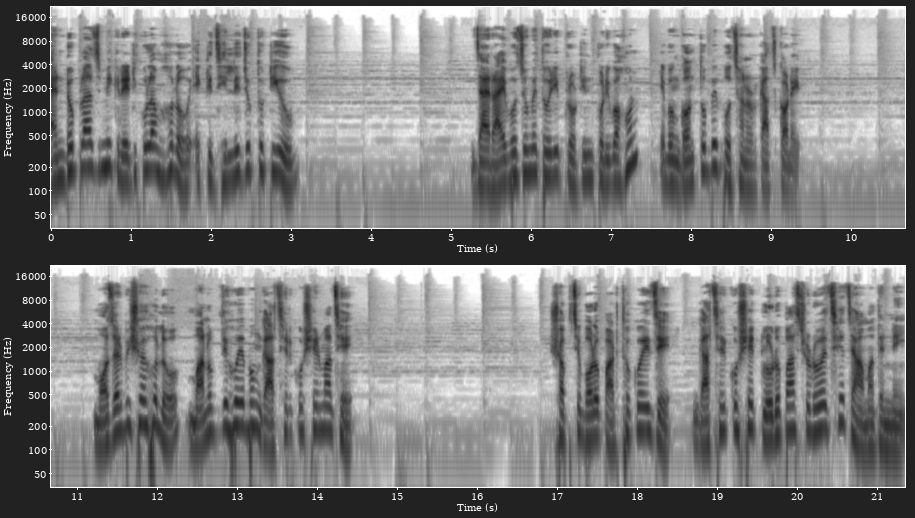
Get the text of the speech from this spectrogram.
অ্যান্ডোপ্লাজমিক রেটিকুলাম হল একটি ঝিল্লিযুক্ত টিউব যা রাইবোজোমে তৈরি প্রোটিন পরিবহন এবং গন্তব্যে পৌঁছানোর কাজ করে। মজার বিষয় হল মানবদেহ এবং গাছের কোষের মাঝে সবচেয়ে বড় পার্থক্য এই যে গাছের কোষে ক্লোরোপাস্ট রয়েছে যা আমাদের নেই।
